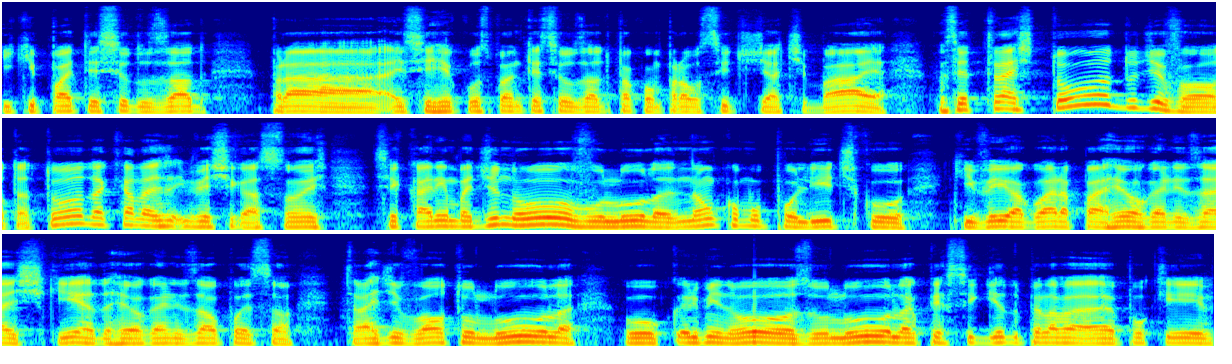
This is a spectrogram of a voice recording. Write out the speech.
e que pode ter sido usado para esse recurso pode ter sido usado para comprar o sítio de Atibaia, você traz todo de volta, todas aquelas investigações, você carimba de novo Lula, não como político que veio agora para reorganizar a esquerda, reorganizar a oposição, traz de volta o Lula, o criminoso, o Lula perseguido pela porque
